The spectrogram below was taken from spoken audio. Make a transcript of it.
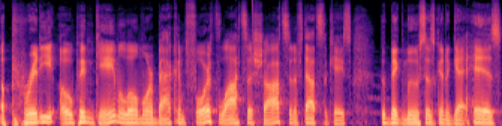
a pretty open game, a little more back and forth, lots of shots. And if that's the case, the big moose is going to get his.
